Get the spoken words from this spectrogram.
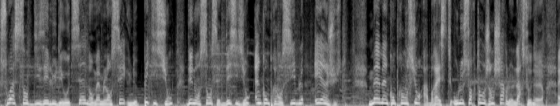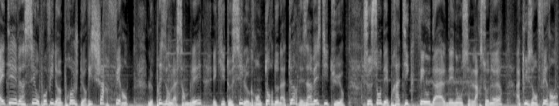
70 élus des Hauts-de-Seine ont même lancé une pétition dénonçant cette décision incompréhensible et injuste. Même incompréhension à Brest, où le sortant Jean-Charles Larsonneur a été évincé au profit d'un proche de Richard Ferrand, le président de l'Assemblée, et qui est aussi le grand ordonnateur des investitures. Ce sont des pratiques féodales, dénonce Larsonneur, accusant Ferrand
